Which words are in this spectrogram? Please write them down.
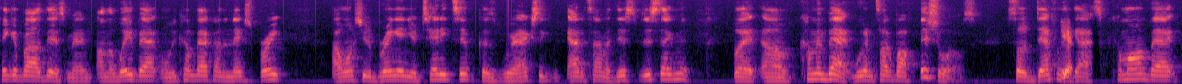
think about this, man. On the way back, when we come back on the next break, I want you to bring in your Teddy tip because we're actually out of time at this this segment. But um, coming back, we're going to talk about fish oils. So definitely, yeah. guys, come on back.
